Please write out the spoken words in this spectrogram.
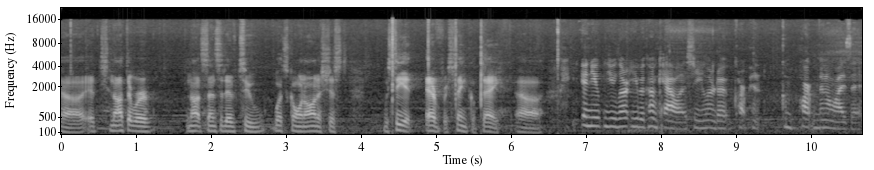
Uh, it's not that we're not sensitive to what's going on. It's just we see it every single day. Uh, and you, you learn, you become callous and you learn to compartmentalize it.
